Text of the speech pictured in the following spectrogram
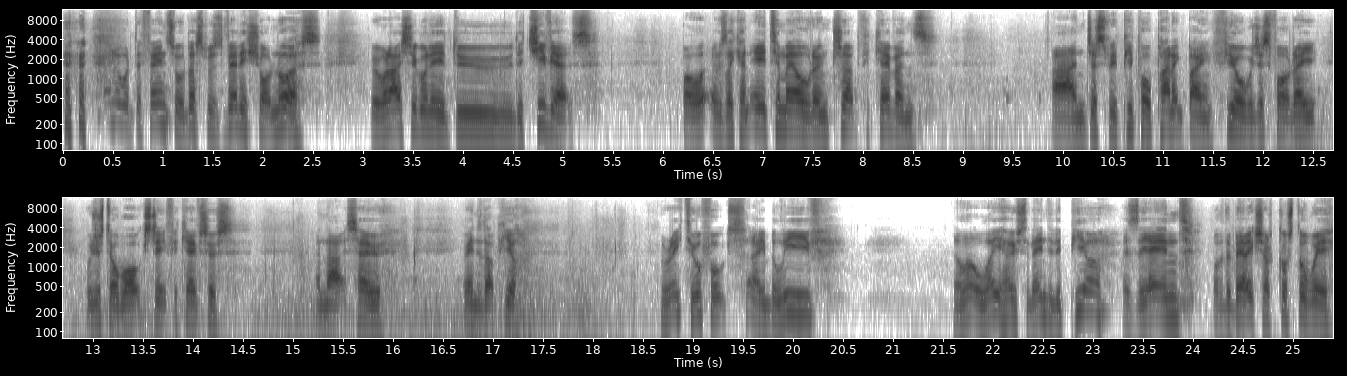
On our defence though, this was very short notice. We were actually going to do the Cheviots, but it was like an 80 mile round trip for Kevin's. And just with people panic buying fuel, we just thought, right, we'll just do a walk straight for Kev's house. And that's how we ended up here. Rightio folks, I believe the little lighthouse at the end of the pier is the end of the Berwickshire Coastal Way.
